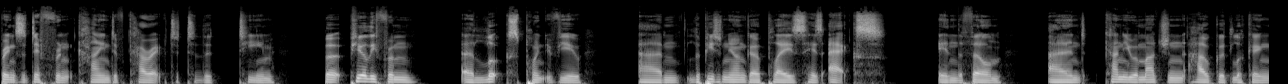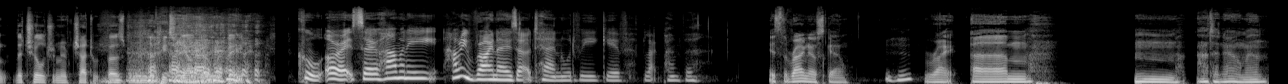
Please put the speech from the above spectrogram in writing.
brings a different kind of character to the team, but purely from a looks point of view, um, Lupita Nyong'o plays his ex in the film, and can you imagine how good looking the children of Chadwick Boseman and Lupita Nyong'o would be? Cool. All right. So how many how many rhinos out of ten would we give Black Panther? it's the Rhino scale, hmm right? Um, mm, I don't know, man.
